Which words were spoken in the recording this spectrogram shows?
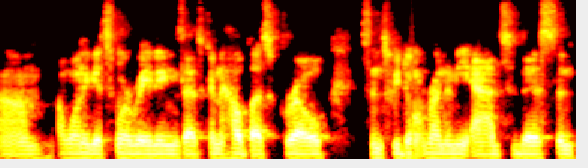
Um, I want to get some more ratings. That's going to help us grow since we don't run any ads to this. And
